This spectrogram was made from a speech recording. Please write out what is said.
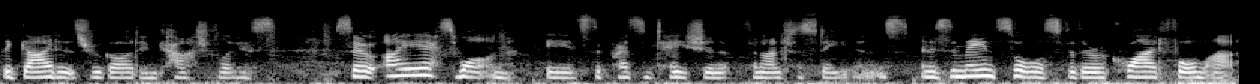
the guidance regarding cash flows. So, IAS 1 is the presentation of financial statements and is the main source for the required format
